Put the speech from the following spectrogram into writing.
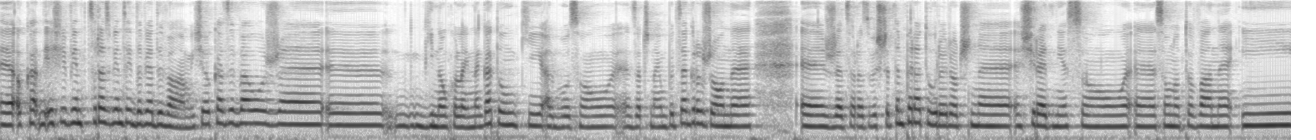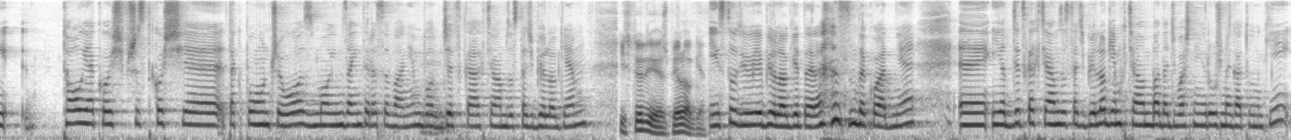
y, ja się coraz więcej dowiadywałam i się okazywało, że y, giną kolejne gatunki albo są, zaczynają być zagrożone, że coraz wyższe temperatury roczne średnie są, są notowane i to jakoś wszystko się tak połączyło z moim zainteresowaniem, bo od mhm. dziecka chciałam zostać biologiem. I studiujesz biologię. I studiuję biologię teraz, dokładnie. E, I od dziecka chciałam zostać biologiem, chciałam badać właśnie różne gatunki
